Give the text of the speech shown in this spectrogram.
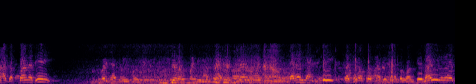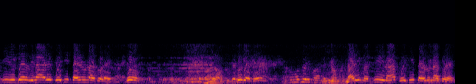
આ ગપ્પા નથી. મારી કોઈ થી ના તોડાય. શું મારી મરજી વિના કોઈથી તૈણું ના તોડાય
